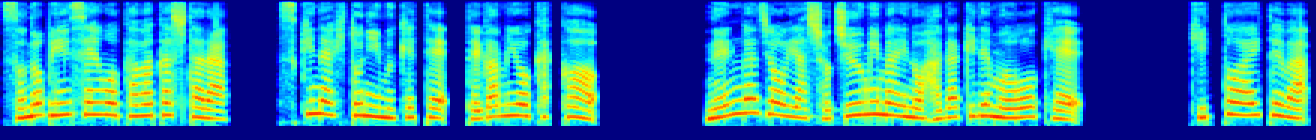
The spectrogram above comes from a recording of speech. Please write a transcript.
その便箋を乾かしたら、好きな人に向けて手紙を書こう。年賀状や初中見舞いのハガキでも OK。きっと相手は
